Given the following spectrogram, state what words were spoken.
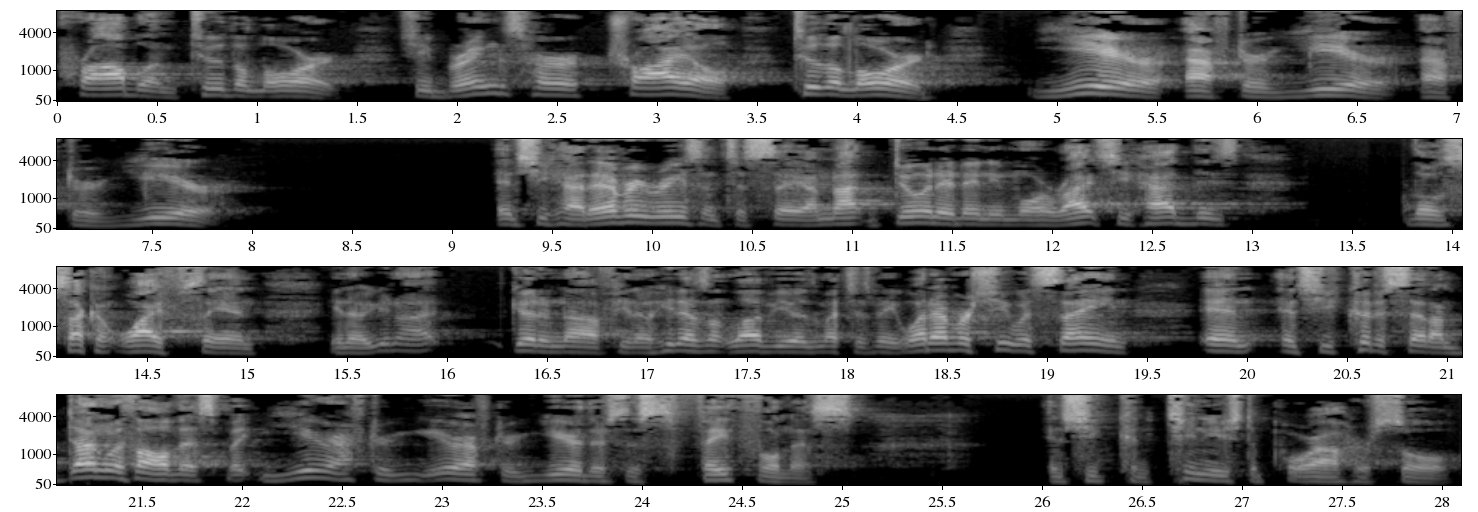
problem to the Lord. She brings her trial to the Lord year after year after year. And she had every reason to say, I'm not doing it anymore, right? She had these, those second wife saying, you know, you're not good enough. You know, he doesn't love you as much as me. Whatever she was saying. And, and she could have said, I'm done with all this. But year after year after year, there's this faithfulness. And she continues to pour out her soul.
